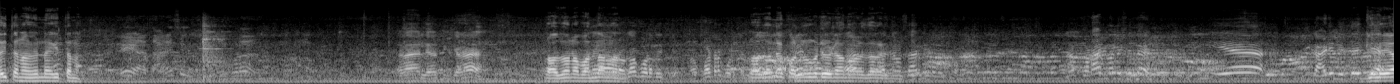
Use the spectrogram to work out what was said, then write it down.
ಐತನ ಹೇಳ್ತೀನಿ ಕೇಳ ರಾಜವನ ಬಂದ ರಾಜವನ್ನ ಕಣ್ಣೂರು ಗಡಿ ಹೊಡ್ಯಾನ. ಗೆಳೆಯ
